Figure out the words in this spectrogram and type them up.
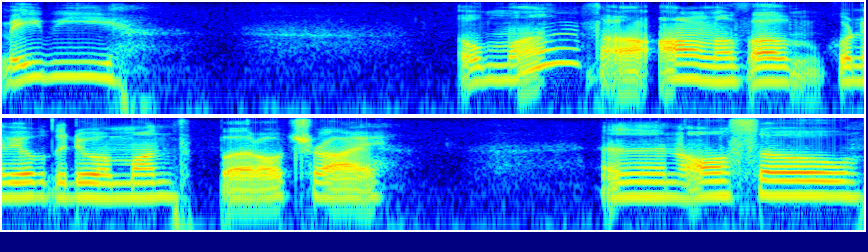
maybe a month. I, I don't know if I'm going to be able to do a month, but I'll try. And then also,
